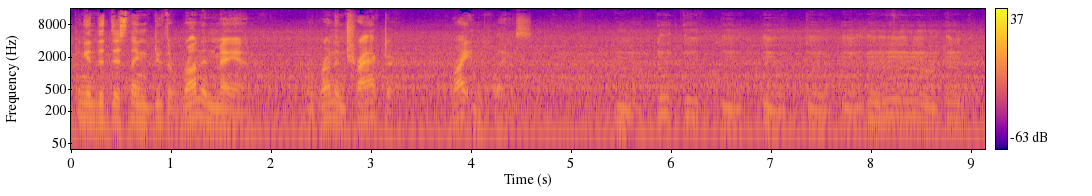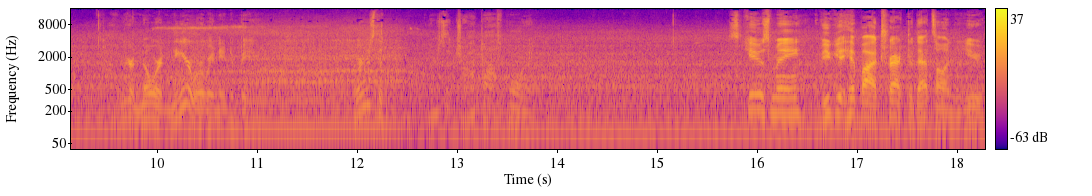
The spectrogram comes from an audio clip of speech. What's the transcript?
I can get this thing to do the running man, the running tractor, right in place. We are nowhere near where we need to be. Where's the Where's the drop-off point? Excuse me. If you get hit by a tractor, that's on you.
